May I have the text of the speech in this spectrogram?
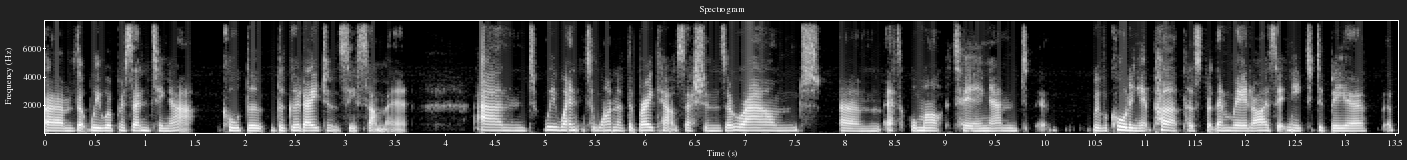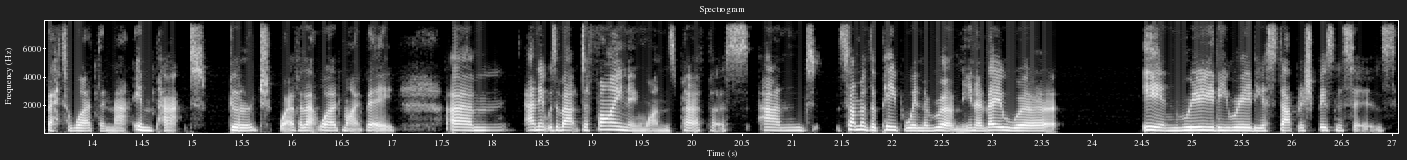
um, that we were presenting at called the, the Good Agency Summit. And we went to one of the breakout sessions around um, ethical marketing and we were calling it purpose, but then realized it needed to be a, a better word than that impact, good, whatever that word might be. Um, and it was about defining one's purpose. And some of the people in the room, you know, they were in really, really established businesses.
